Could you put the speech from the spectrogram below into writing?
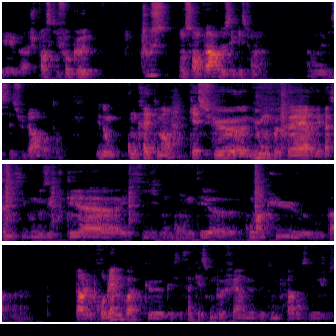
Et bah, je pense qu'il faut que tous, on s'empare de ces questions-là. À mon avis, c'est super important. Et donc concrètement, qu'est-ce que euh, nous on peut faire, des personnes qui vont nous écouter là, euh, et qui donc, ont été euh, convaincus euh, par, par le problème, quoi, que, que c'est ça, qu'est-ce qu'on peut faire nous, de- pour faire avancer les choses?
